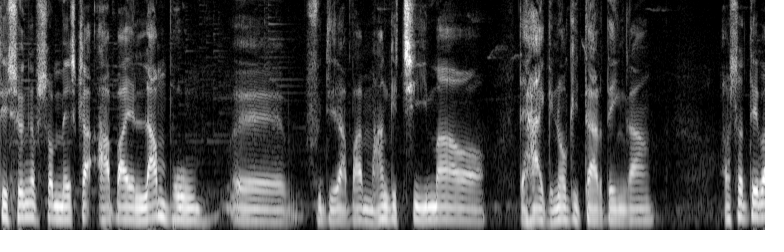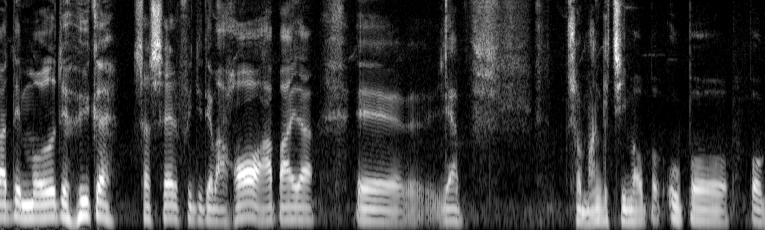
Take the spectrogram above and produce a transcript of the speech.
det synger som mennesker arbejder i landbrug, øh, fordi der er mange timer, og der har ikke nok guitar dengang. Og så det var det måde, det hygge sig selv, fordi det var hårde arbejder. Øh, ja, så mange timer ude på, på, på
